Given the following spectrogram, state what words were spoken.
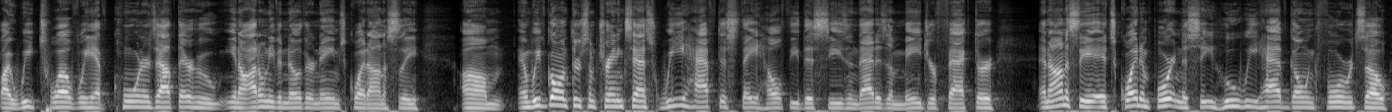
By week 12, we have corners out there who, you know, I don't even know their names, quite honestly. Um, and we've gone through some training sets. We have to stay healthy this season. That is a major factor. And honestly, it's quite important to see who we have going forward. So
